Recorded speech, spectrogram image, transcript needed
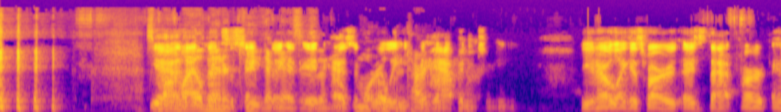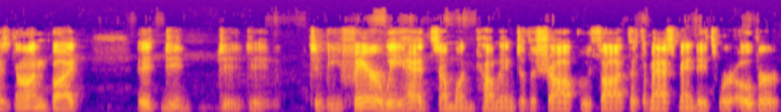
yeah, Small, that- mild that's mannered the same Keith, I guess, It, is it hasn't more really open happened to me. You know, like as far as that part has gone, but it, to, to, to be fair, we had someone come into the shop who thought that the mask mandates were over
